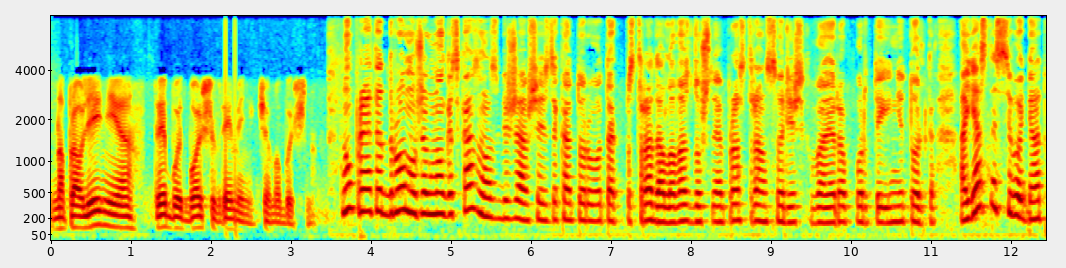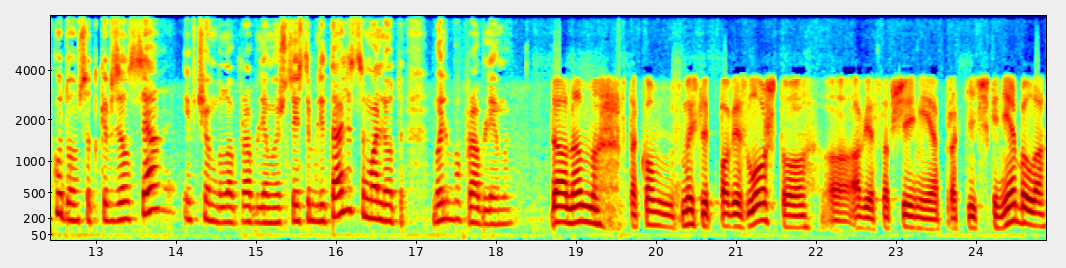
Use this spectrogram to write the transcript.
направление требует больше времени, чем обычно. Ну, про этот дрон уже много сказано, сбежавший, из-за которого так пострадало воздушное пространство Рижского аэропорта и не только. А ясно сегодня, откуда он все-таки взялся и в чем была проблема? И что если бы летали самолеты, были бы проблемы? Да, нам в таком смысле повезло, что э, авиасообщения практически не было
